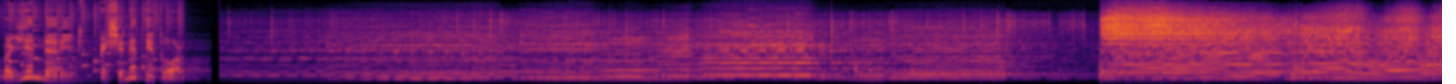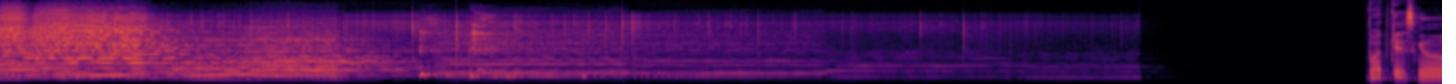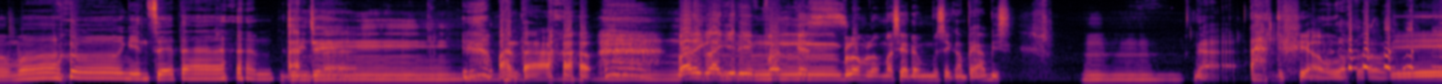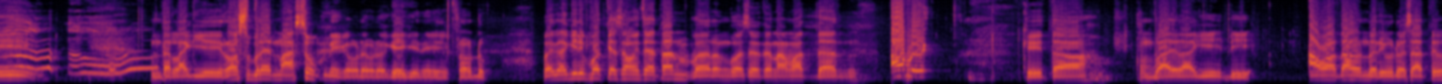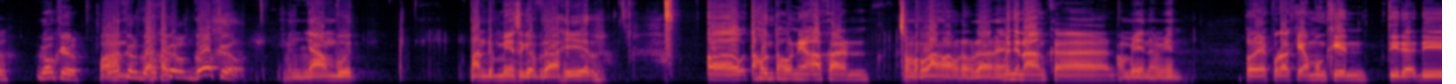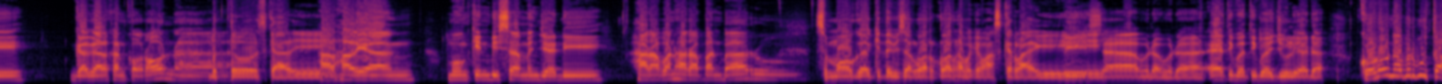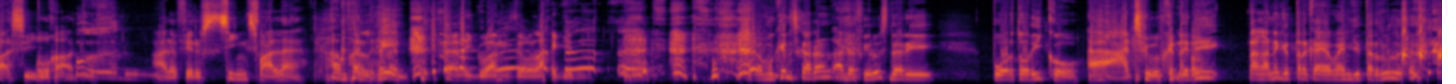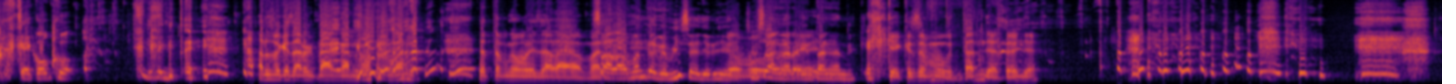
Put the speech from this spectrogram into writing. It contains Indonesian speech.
bagian dari Passionate Network. Podcast ngomongin setan. Jeng jeng. Mantap. Balik lagi di podcast. Hmm, belum belum. Masih ada musik sampai habis. Hmm. Nah, Aduh ya Allah Robi. Ntar lagi Rose Brand masuk nih Kalau udah-udah kayak gini Produk. Balik lagi di podcast ngomongin setan Bareng gue Setan Ahmad Dan Abre. kita kembali lagi di awal tahun 2021 Gokil. Gokil, Mantap. gokil, gokil. Menyambut pandemi yang segera berakhir Eh, tahun-tahun yang akan Cemerlang lah mudah-mudahan ya menyenangkan. Amin amin Proyek-proyek yang mungkin tidak digagalkan corona. Betul sekali Hal-hal yang mungkin bisa menjadi harapan-harapan baru. Semoga kita bisa keluar-keluar nggak pakai masker lagi Bisa, mudah-mudahan. Eh, tiba-tiba Juli ada corona bermutasi. Waduh Ada virus Sing Swala Hamalin. Dari Guangzhou lagi ya, mungkin sekarang ada virus dari Puerto Rico. Aduh kenapa Jadi tangannya getar kayak main gitar dulu tuh. kayak koko. Gitu-gitu. Harus pakai sarung tangan ke mana-mana. Tetap nggak boleh salaman Salaman kagak bisa jadinya. Nggak Susah ngarahin tangan. Kayak kesemutan jatuhnya.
